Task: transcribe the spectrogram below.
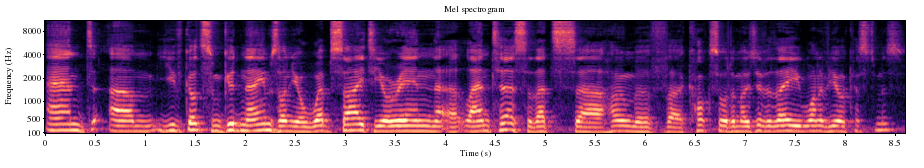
And um, you've got some good names on your website. You're in Atlanta, so that's uh, home of uh, Cox Automotive. Are they one of your customers?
